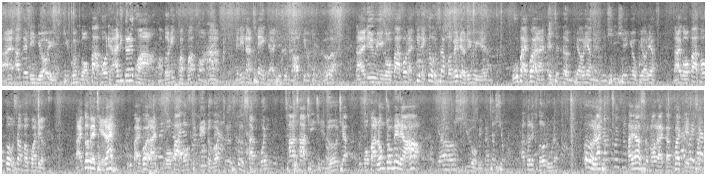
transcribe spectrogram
来阿哥啉鱿鱼，一份五百块呢。啊你搁咧看，啊无恁看看看哈。你若请起来时阵，我叫钱好啊。来鱿鱼五百块来，今日各有三百买条鱿鱼来，五百块来，哎，真的很漂亮哎，很新鲜又漂亮。来五百块，各有三百关掉。来各位起来，五百块来，五百块一堆同我这这三杯，叉叉进去好吃。五百拢总买了哈，要收哦，别看这修，啊，搁咧烤炉呢。二来，还要什么来？赶快点菜。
